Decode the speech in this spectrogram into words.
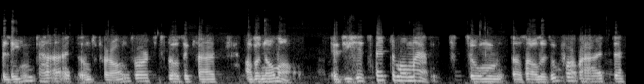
Blindheit und Verantwortungslosigkeit. Aber nochmal, es ist jetzt nicht der Moment, um das alles aufzuarbeiten.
